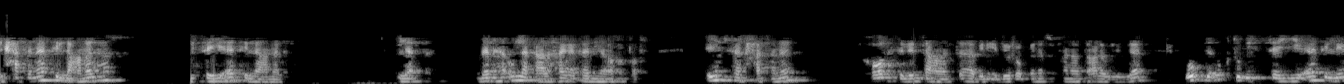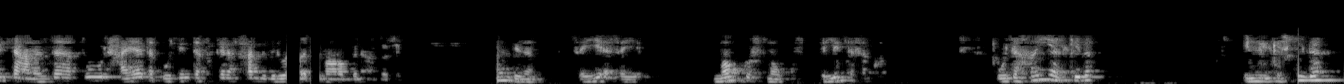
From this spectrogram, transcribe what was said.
الحسنات اللي عملها والسيئات اللي عملها. لا ده أنا هقول لك على حاجة تانية أخطر. انسى الحسنات خالص اللي أنت عملتها بين إيدين ربنا سبحانه وتعالى ولله وابدأ اكتب السيئات اللي أنت عملتها طول حياتك واللي أنت فاكرها لحد دلوقتي مع ربنا عز وجل. ذنب ذنب سيئة سيئة. موقف موقف اللي أنت فاكره. وتخيل كده إن الكشكول ده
